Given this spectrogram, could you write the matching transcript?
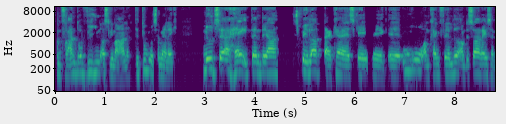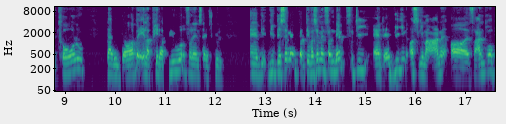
som Frandrup, Wien og Slimane. Det duer simpelthen ikke. Nødt til at have den der spiller, der kan skabe øh, uro omkring feltet, om det så er Rezan Kolo, der er deroppe, eller Peter Bjur for den sags skyld. Øh, vi, vi blev simpelthen det var simpelthen for nemt, fordi at øh, Wien og Slimane og Frandrup,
